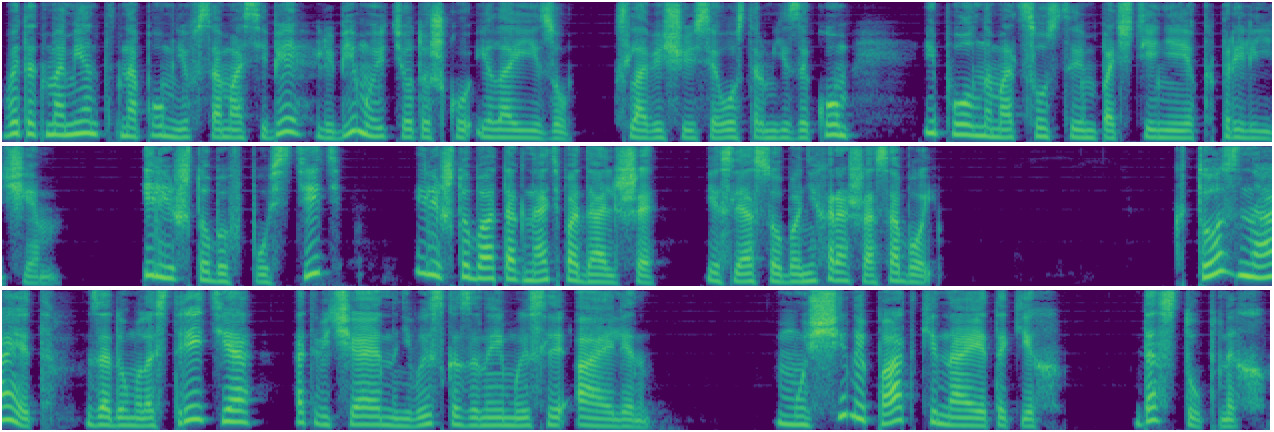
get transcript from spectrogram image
В этот момент напомнив сама себе любимую тетушку Илаизу, славящуюся острым языком и полным отсутствием почтения к приличиям. Или чтобы впустить, или чтобы отогнать подальше, если особо не хороша собой. «Кто знает», — задумалась третья, отвечая на невысказанные мысли Айлен. «Мужчины падки на этаких, доступных».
